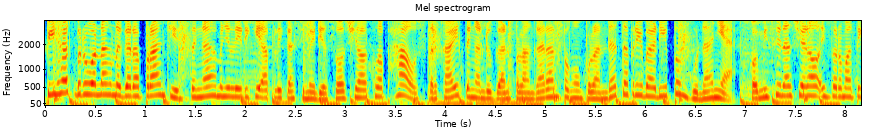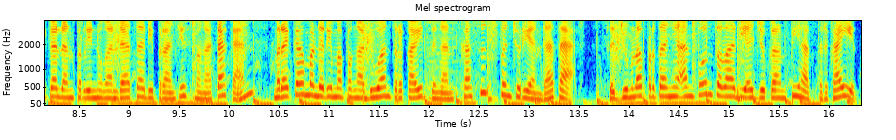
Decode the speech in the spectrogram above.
Pihak berwenang negara Prancis tengah menyelidiki aplikasi media sosial Clubhouse terkait dengan dugaan pelanggaran pengumpulan data pribadi penggunanya. Komisi Nasional Informatika dan Perlindungan Data di Prancis mengatakan mereka menerima pengaduan terkait dengan kasus pencurian data. Sejumlah pertanyaan pun telah diajukan pihak terkait,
